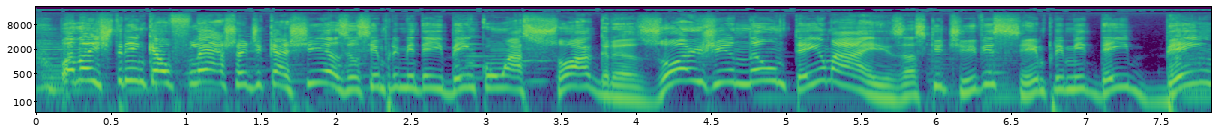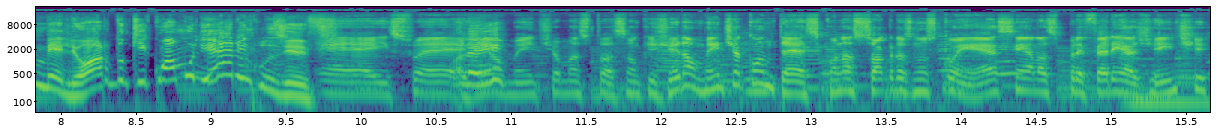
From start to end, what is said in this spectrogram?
Boa noite, Trinca, é o Flecha de Caxias. Eu sempre me dei bem com as sogras. Hoje não tenho mais. As que tive sempre me dei bem melhor do que com a mulher, inclusive. É, isso é realmente é uma situação que geralmente acontece. Quando as sogras nos conhecem, elas preferem a gente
